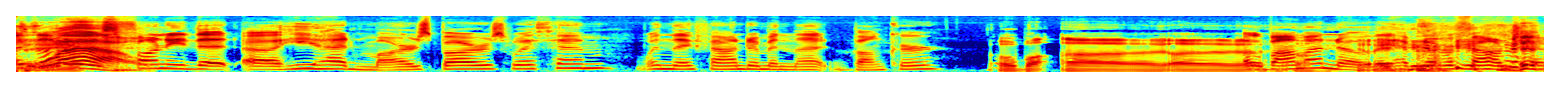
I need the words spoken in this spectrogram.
I thought it Wow. was funny that uh, he had Mars bars with him when they found him in that bunker. Oba- uh, uh, Obama? No, they have never found him.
